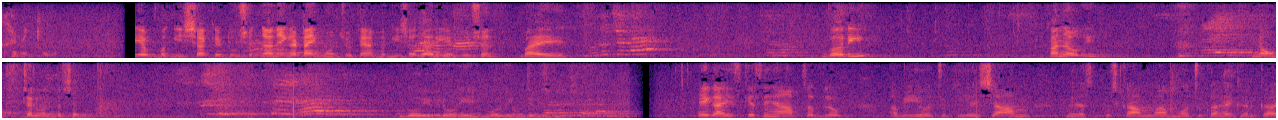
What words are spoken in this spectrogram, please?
खाने के बाद अब वगीशा के ट्यूशन जाने का टाइम हो चुका है। बगीचा जा रही है ट्यूशन। बाय। गौरी कहाँ जाओगी? नो चलो अंदर चलो। गौरी भी रो रही बोल रही मुझे भी जाना। हे गाइस कैसे हैं आप सब लोग? अभी हो चुकी है शाम। मेरा सब कुछ काम वाम हो चुका है, घर का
